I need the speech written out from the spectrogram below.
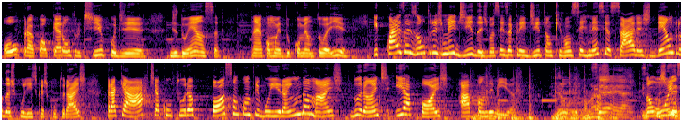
ou para qualquer outro tipo de, de doença, né, como o Edu comentou aí? E quais as outras medidas vocês acreditam que vão ser necessárias dentro das políticas culturais para que a arte e a cultura possam contribuir ainda mais durante e após a pandemia? Eu, eu começo? É, São muitas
